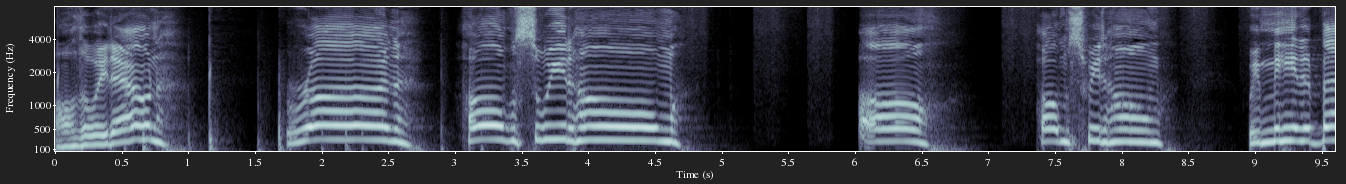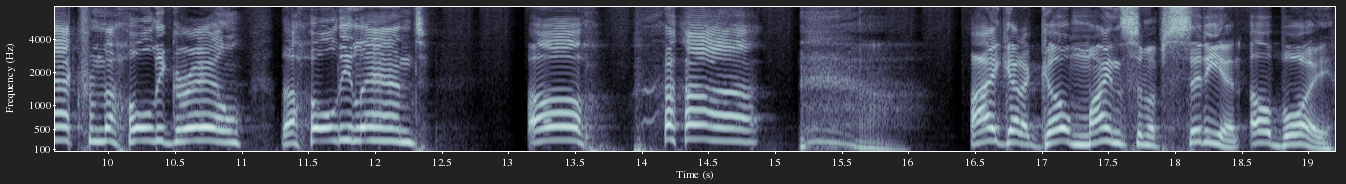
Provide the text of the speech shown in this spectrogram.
All the way down. Run! Home sweet home! Oh, home sweet home. We made it back from the Holy Grail, the Holy Land. Oh, haha. I gotta go mine some obsidian. Oh boy.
